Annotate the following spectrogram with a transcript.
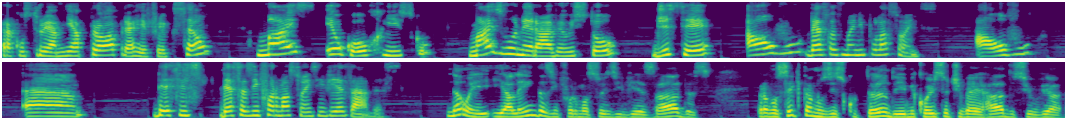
para construir a minha própria reflexão, mais eu corro risco, mais vulnerável estou de ser alvo dessas manipulações, alvo uh, desses, dessas informações enviesadas. Não, e, e além das informações enviesadas, para você que está nos escutando, e me corrija se eu estiver errado, Silvia,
